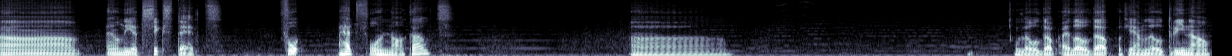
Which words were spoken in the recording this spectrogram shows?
Um, I only had six deaths. Four. I had four knockouts. Uh, leveled up. I leveled up. Okay, I'm level three now.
